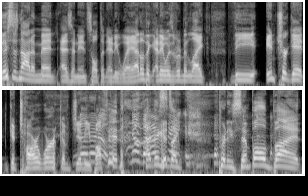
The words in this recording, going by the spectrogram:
This is not meant as an insult in any way. I don't think anyone's ever been like the intricate guitar work of Jimmy no, no, no. Buffett. No, but I I'm think it's like pretty simple, but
